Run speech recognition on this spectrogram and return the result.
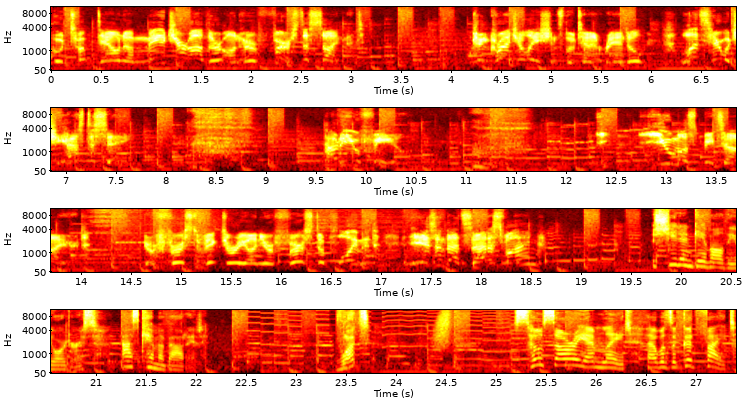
who took down a major other on her first assignment. Congratulations, Lieutenant Randall. Let's hear what she has to say. How do you feel? Y- you must be tired. Your first victory on your first deployment. Isn't that satisfying? Shiden gave all the orders. Ask him about it. What? So sorry I'm late. That was a good fight.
